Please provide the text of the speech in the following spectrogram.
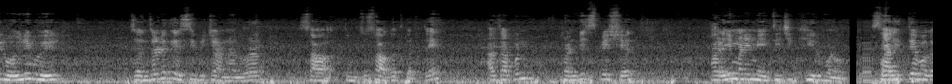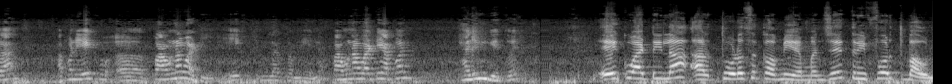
मी रोहिणी भोईर झणझणीत रेसिपी चॅनलवर सा तुमचं स्वागत करते. आज आपण थंडी स्पेशल हळीम आणि मेथीची खीर बनवतो. साहित्य बघा आपण एक पावणा वाटी एक ला कमी आहे ना? पावणा वाटी आपण हलीम घेतोय. एक वाटीला थोडंसं कमी आहे म्हणजे थ्री फोर्थ बाउल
